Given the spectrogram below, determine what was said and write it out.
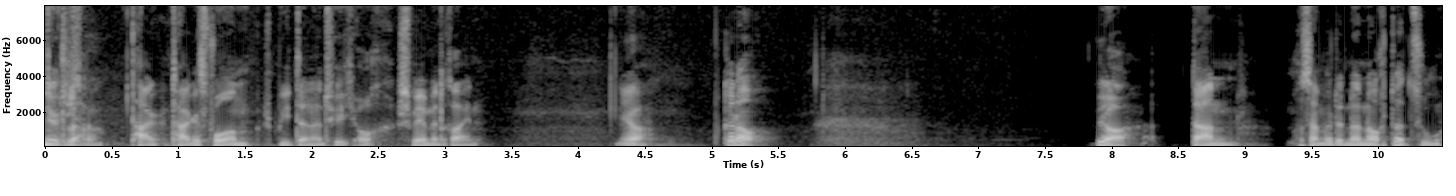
Ja klar, Tag, Tagesform spielt da natürlich auch schwer mit rein. Ja. Genau. Ja, dann, was haben wir denn da noch dazu?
